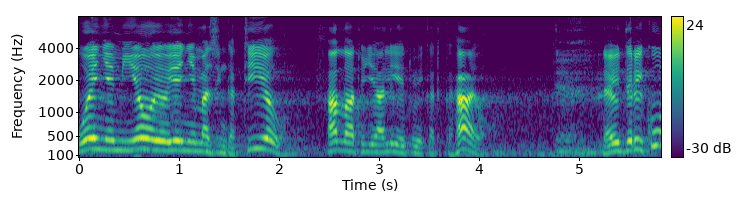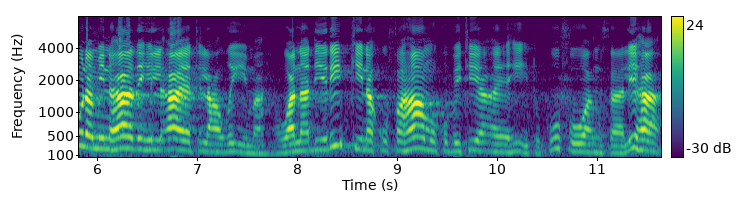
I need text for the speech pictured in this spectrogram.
wenye mioyo yenye mazingatio allah tujalie tuwe katika hayo layudrikuna min hadhihi layati ladhima wanadiriki na kufahamu kupitia aya hii tukufu wa amthaliha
